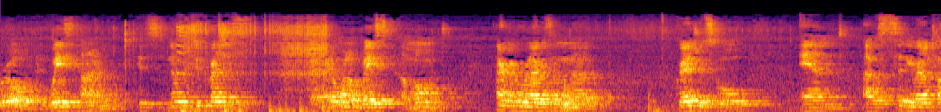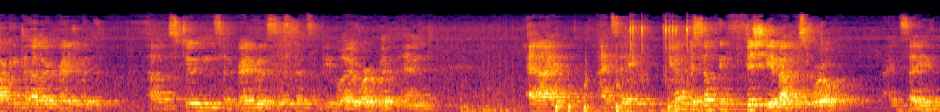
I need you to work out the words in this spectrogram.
world and waste time. It's no too precious. I don't want to waste a moment. I remember when I was in uh, graduate school, And I was sitting around talking to other graduate uh, students and graduate assistants and people that I work with, and and I, I'd say, you know, there's something fishy about this world. I'd say, in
